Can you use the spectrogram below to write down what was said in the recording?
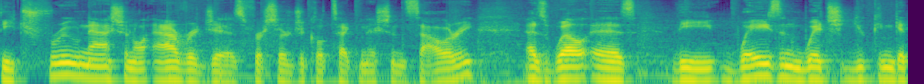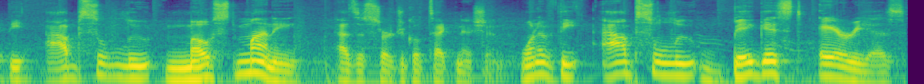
the true national average is for surgical technician salary, as well as the ways in which you can get the absolute most money as a surgical technician. One of the absolute biggest areas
